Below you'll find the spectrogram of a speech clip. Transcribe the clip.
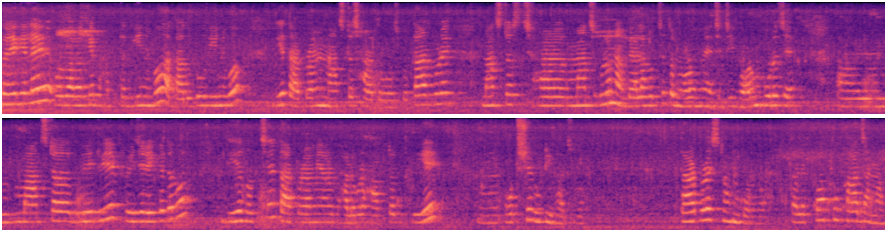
হয়ে গেলে ওর বাবাকে ভাতটা দিয়ে নেব আর দাদুকেও দিয়ে নেব। দিয়ে তারপর আমি মাছটা ছাড়াতে বসবো। তারপরে মাছটা ছাড়া মাছগুলো না বেলা হচ্ছে তো নরম হয়েছে যে গরম পড়েছে। আর মাছটা ধুয়ে ধুয়ে ফ্রিজে রেখে দেবো। দিয়ে হচ্ছে তারপরে আমি আর ভালো করে হাতটা ধুয়ে ওটসে রুটি ভাজবো। তারপরে স্নান করব। তাহলে কত কাজ আমার।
